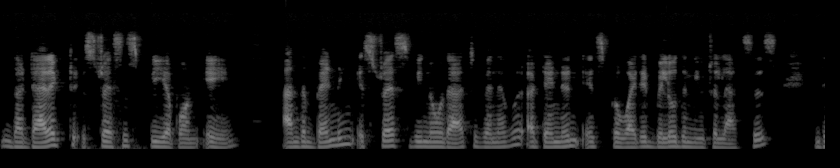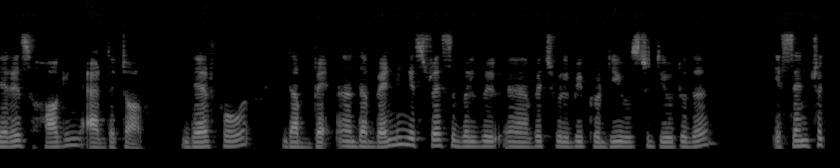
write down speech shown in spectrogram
the direct stress is P upon A and the bending stress we know that whenever a tendon is provided below the neutral axis there is hogging at the top therefore the be uh, the bending stress will be uh, which will be produced due to the eccentric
